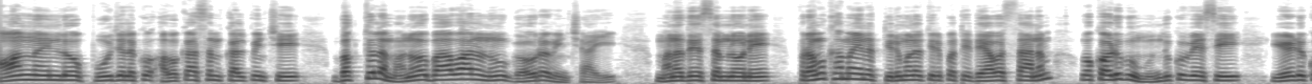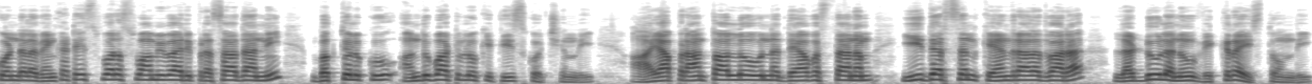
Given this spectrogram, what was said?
ఆన్లైన్లో పూజలకు అవకాశం కల్పించి భక్తుల మనోభావాలను గౌరవించాయి. మన దేశంలోనే ప్రముఖమైన తిరుమల తిరుపతి దేవస్థానం ఒక అడుగు ముందుకు వేసి ఏడుకొండల వెంకటేశ్వర స్వామివారి ప్రసాదాన్ని భక్తులకు అందుబాటులోకి తీసుకొచ్చింది. ఆయా ప్రాంతాల్లో ఉన్న దేవస్థానం ఈ దర్శన్ కేంద్రాల ద్వారా లడ్డూలను విక్రయిస్తోంది.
